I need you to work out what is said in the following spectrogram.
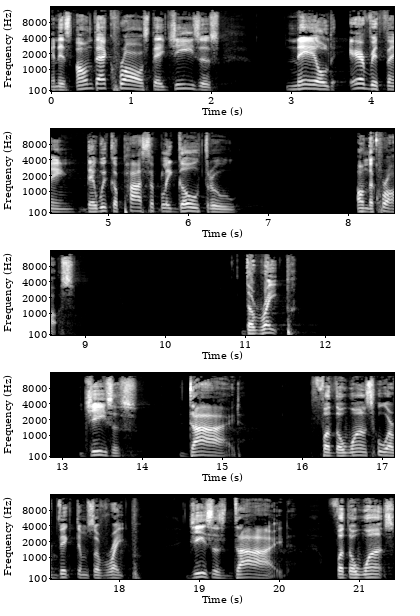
And it's on that cross that Jesus nailed everything that we could possibly go through on the cross. The rape. Jesus died for the ones who are victims of rape. Jesus died for the ones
